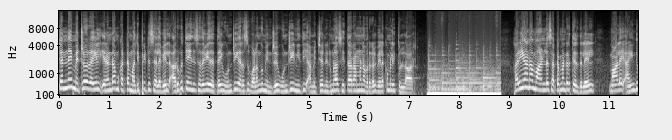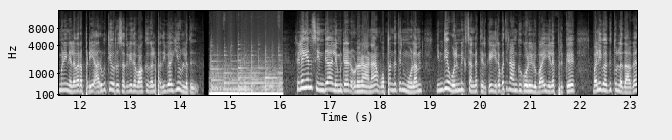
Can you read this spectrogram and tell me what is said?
சென்னை மெட்ரோ ரயில் இரண்டாம் கட்ட மதிப்பீட்டு செலவில் அறுபத்தி ஐந்து சதவீதத்தை ஒன்றிய அரசு வழங்கும் என்று ஒன்றிய நிதி அமைச்சர் நிர்மலா சீதாராமன் அவர்கள் விளக்கமளித்துள்ளார். ஹரியானா மாநில சட்டமன்ற தேர்தலில் மாலை ஐந்து மணி நிலவரப்படி அறுபத்தி ஒரு சதவீத வாக்குகள் பதிவாகியுள்ளது. ரிலையன்ஸ் இந்தியா லிமிடெட் உடனான ஒப்பந்தத்தின் மூலம் இந்திய ஒலிம்பிக் சங்கத்திற்கு இருபத்தி நான்கு கோடி ரூபாய் இழப்பிற்கு வழிவகுத்துள்ளதாக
